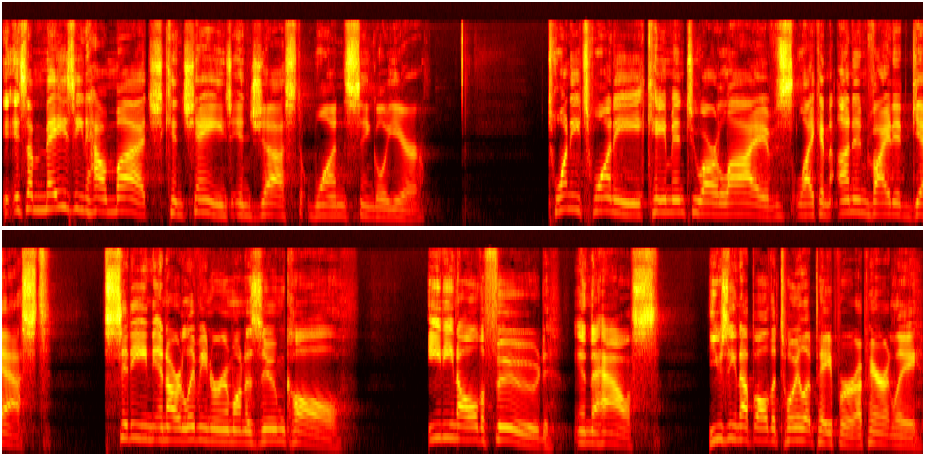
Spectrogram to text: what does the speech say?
It's amazing how much can change in just one single year. 2020 came into our lives like an uninvited guest, sitting in our living room on a Zoom call, eating all the food in the house, using up all the toilet paper, apparently,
